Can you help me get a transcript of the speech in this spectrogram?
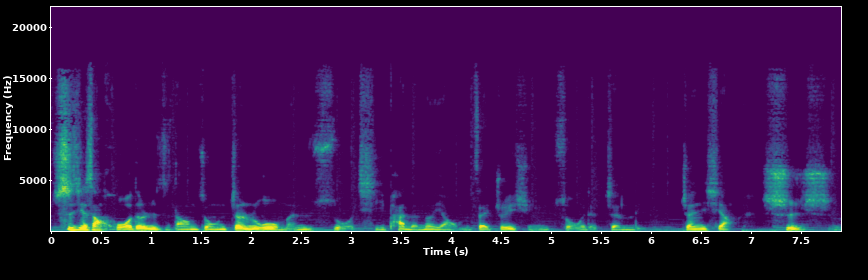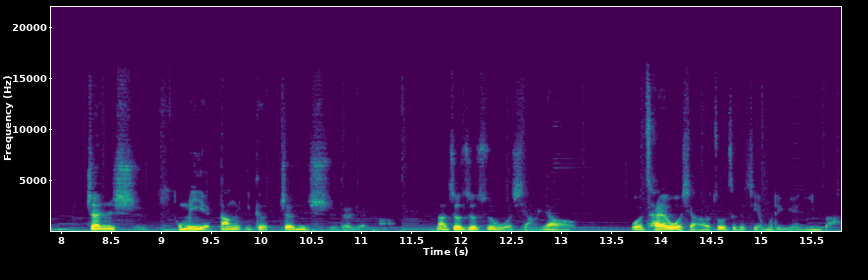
世界上活的日子当中，正如我们所期盼的那样，我们在追寻所谓的真理、真相、事实、真实，我们也当一个真实的人啊。那这就是我想要，我猜我想要做这个节目的原因吧。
